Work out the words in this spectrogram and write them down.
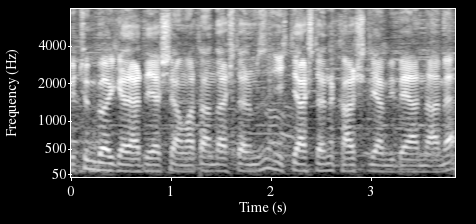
bütün bölgelerde yaşayan vatandaşlarımızın ihtiyaçlarını karşılayan bir beyanname.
